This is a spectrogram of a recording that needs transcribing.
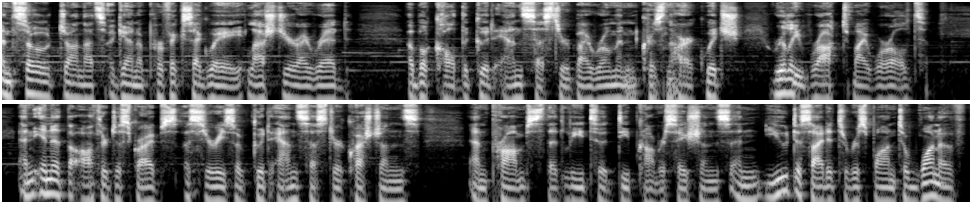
And so, John, that's again a perfect segue. Last year, I read a book called The Good Ancestor by Roman Krznaric, which really rocked my world. And in it, the author describes a series of good ancestor questions and prompts that lead to deep conversations. And you decided to respond to one of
